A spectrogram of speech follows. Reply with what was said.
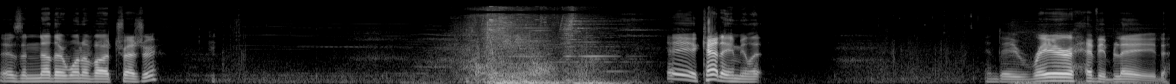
There's another one of our treasure. Hey, a cat amulet. And a rare heavy blade.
